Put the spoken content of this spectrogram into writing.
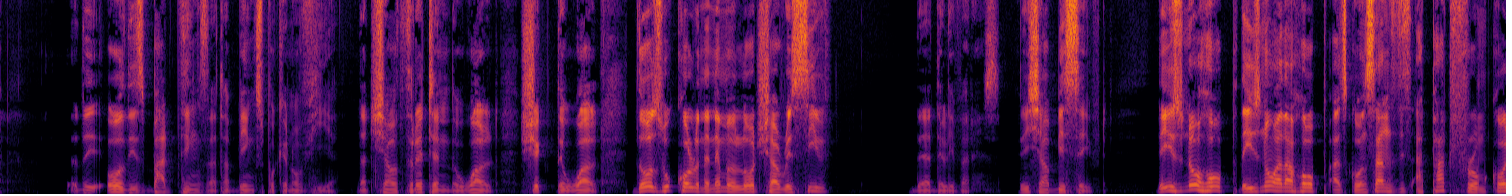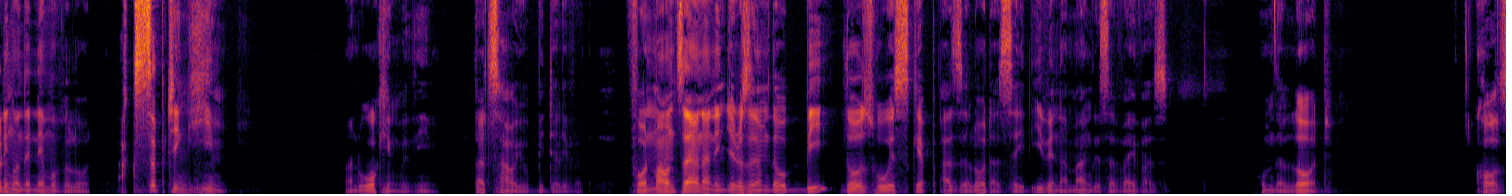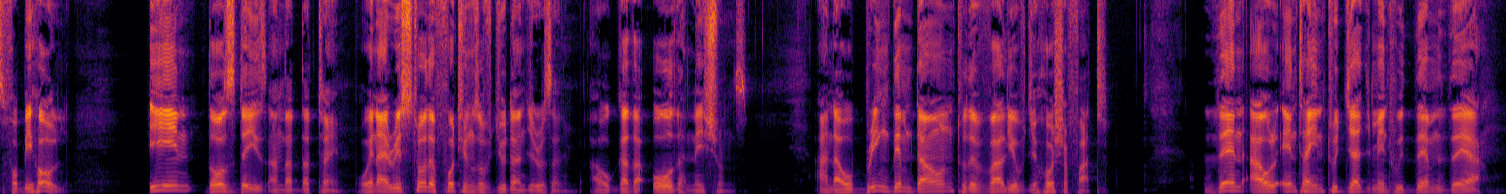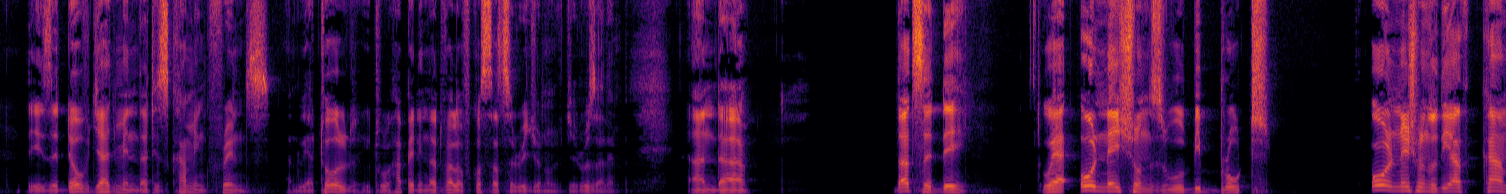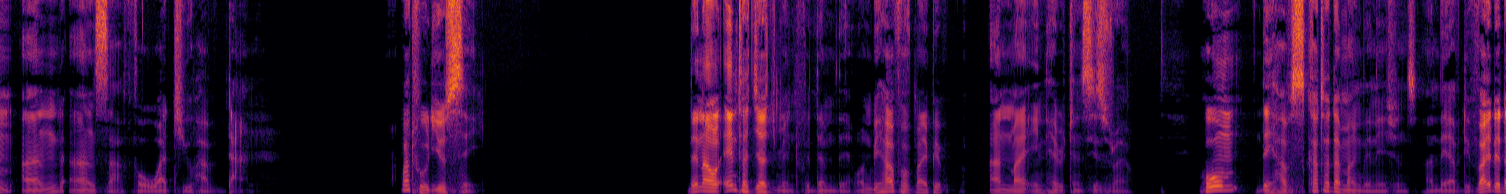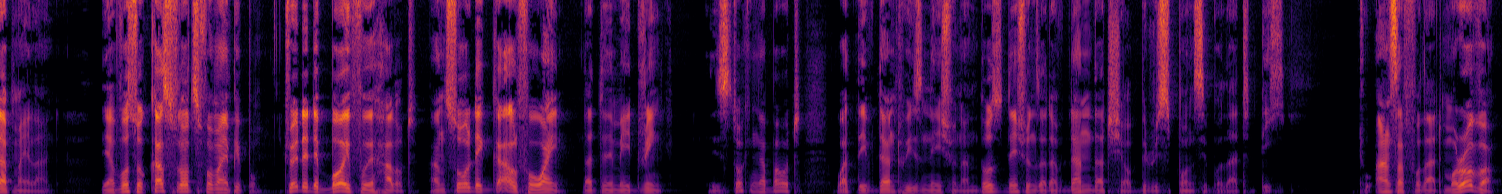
the, all these bad things that are being spoken of here that shall threaten the world, shake the world. Those who call on the name of the Lord shall receive their deliverance. They shall be saved. There is no hope, there is no other hope as concerns this apart from calling on the name of the Lord accepting Him and walking with Him. That's how you'll be delivered. For on Mount Zion and in Jerusalem, there will be those who escape, as the Lord has said, even among the survivors, whom the Lord calls. For behold, in those days and at that time, when I restore the fortunes of Judah and Jerusalem, I will gather all the nations, and I will bring them down to the valley of Jehoshaphat. Then I will enter into judgment with them there there is a day of judgment that is coming, friends. And we are told it will happen in that valley. Of course, that's the region of Jerusalem. And uh, that's a day where all nations will be brought. All nations of the earth come and answer for what you have done. What will you say? Then I will enter judgment with them there on behalf of my people and my inheritance, Israel whom they have scattered among the nations, and they have divided up my land. They have also cast lots for my people, traded a boy for a harlot, and sold a girl for wine, that they may drink. He's talking about what they've done to his nation, and those nations that have done that shall be responsible that day to answer for that. Moreover,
